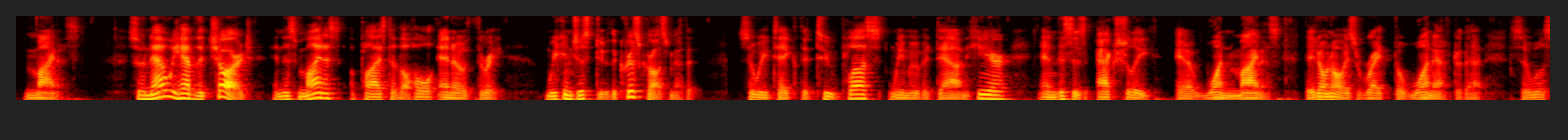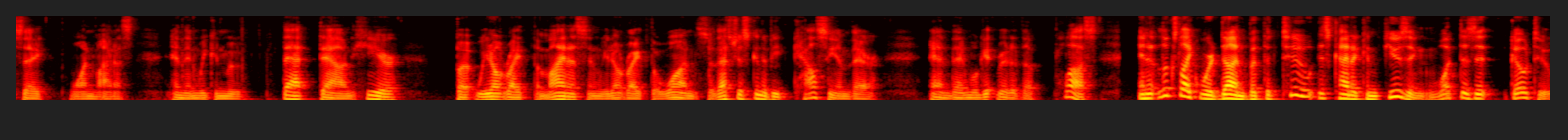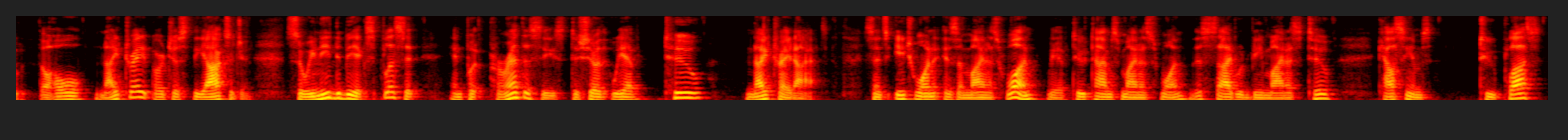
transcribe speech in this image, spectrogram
minus. So now we have the charge, and this minus applies to the whole NO3. We can just do the crisscross method. So we take the 2 plus, we move it down here, and this is actually a 1 minus. They don't always write the 1 after that, so we'll say 1 minus, and then we can move that down here, but we don't write the minus and we don't write the 1, so that's just going to be calcium there, and then we'll get rid of the plus. and it looks like we're done, but the 2 is kind of confusing. What does it go to? The whole nitrate or just the oxygen? So we need to be explicit and put parentheses to show that we have two nitrate ions. Since each one is a minus 1, we have 2 times minus 1. This side would be minus 2. Calcium's 2 plus.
